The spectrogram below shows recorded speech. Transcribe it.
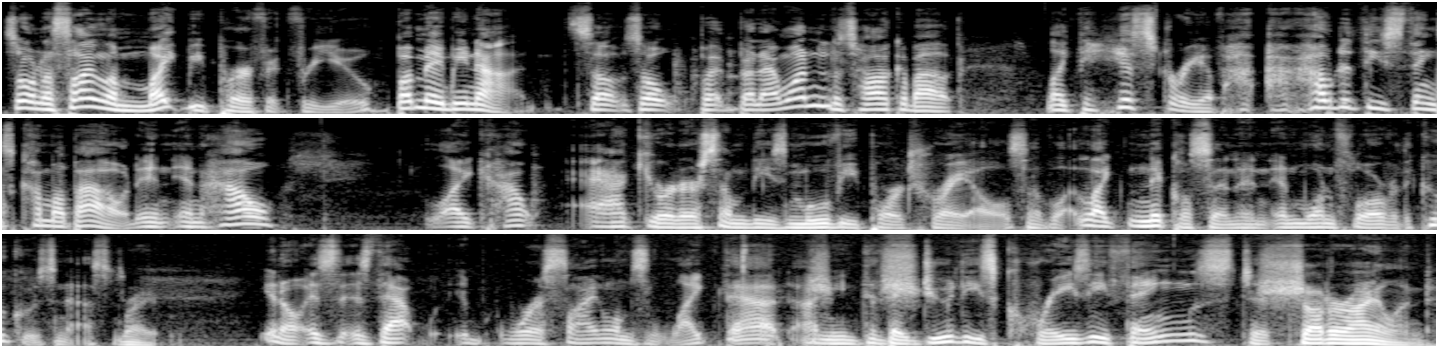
so an asylum might be perfect for you but maybe not so so but but i wanted to talk about like the history of how, how did these things come about and and how like how accurate are some of these movie portrayals of like nicholson in, in one flew over the cuckoo's nest Right. you know is is that were asylums like that i mean did they do these crazy things to Shutter Island.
